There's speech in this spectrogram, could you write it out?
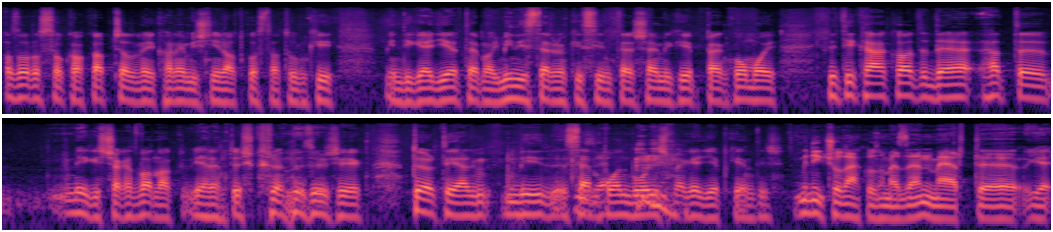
az oroszokkal kapcsolatban, még ha nem is nyilatkoztatunk ki mindig egyértelmű, hogy miniszterelnöki szinten semmiképpen komoly kritikákat, de hát mégiscsak hát vannak jelentős különbözőségek történelmi szempontból is, meg egyébként is. Mindig csodálkozom ezen, mert ugye,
